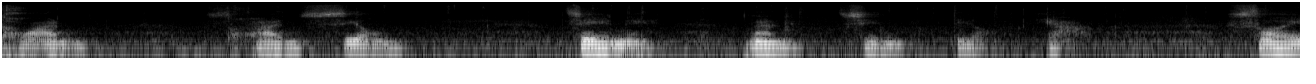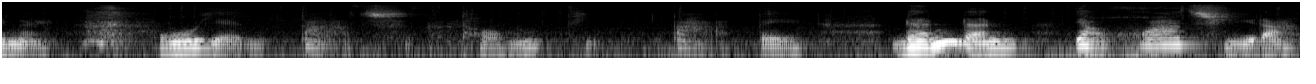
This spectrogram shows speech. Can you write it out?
福团传承，这呢，咱真重要，所以呢。无缘大慈，同体大悲，人人要发起了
